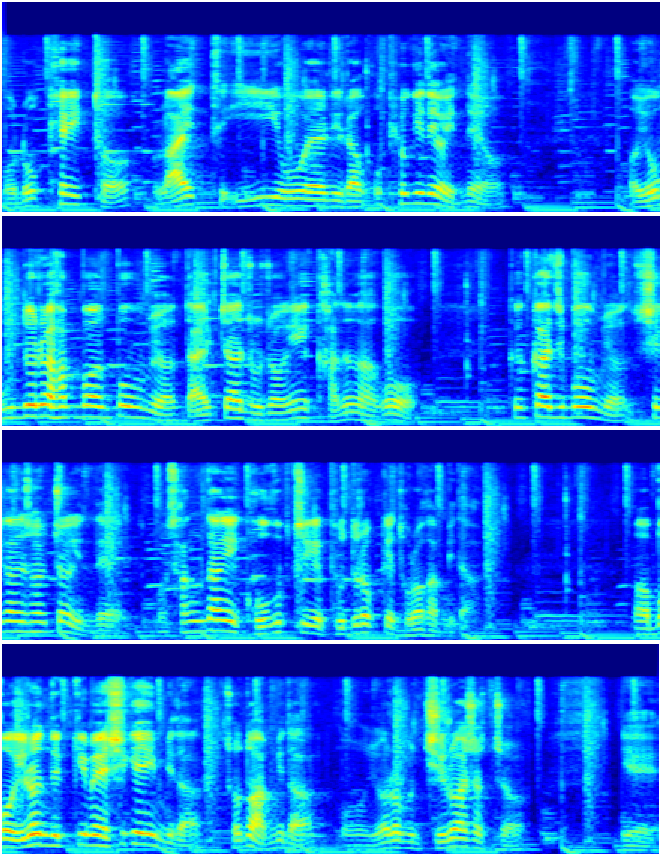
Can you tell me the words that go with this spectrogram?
뭐 locator light EOL이라고 표기되어 있네요. 어, 용두를 한번 뽑으면 날짜 조정이 가능하고 끝까지 뽑으면 시간 설정인데 뭐 상당히 고급지게 부드럽게 돌아갑니다. 어, 뭐 이런 느낌의 시계입니다. 저도 압니다. 뭐 여러분 지루하셨죠? 예.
